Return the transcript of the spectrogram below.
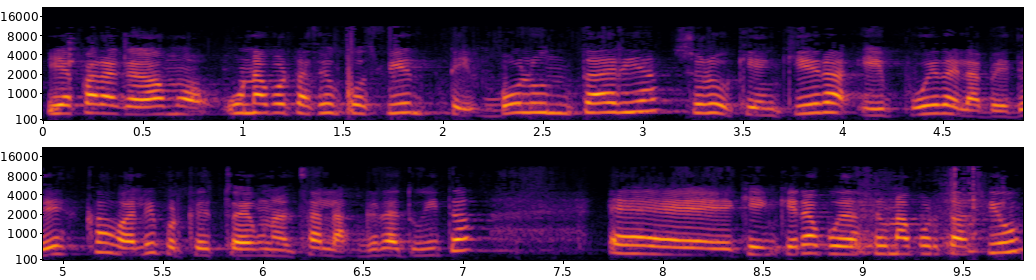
Y es para que hagamos una aportación consciente voluntaria, solo quien quiera y pueda y le apetezca, ¿vale? Porque esto es una charla gratuita. Eh, quien quiera puede hacer una aportación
